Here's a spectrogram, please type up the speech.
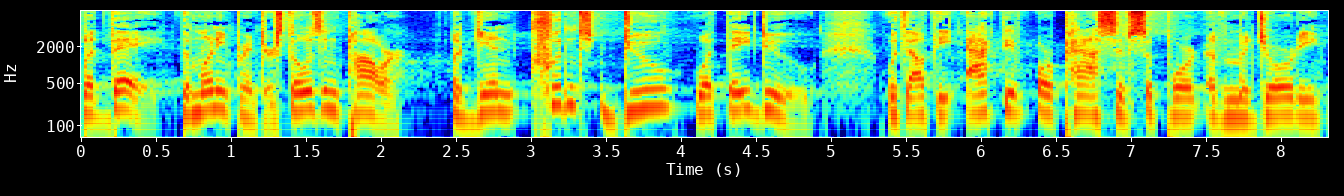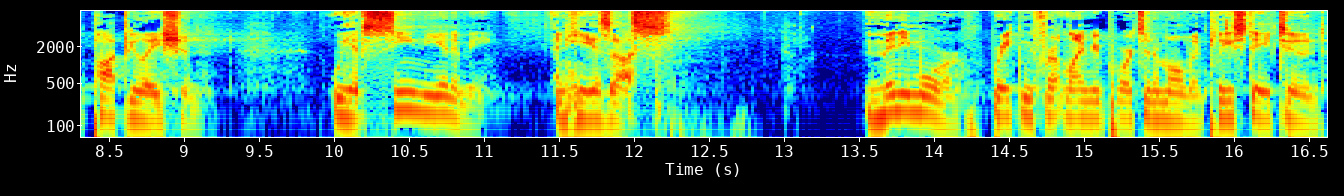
But they, the money printers, those in power, again, couldn't do what they do without the active or passive support of a majority population. We have seen the enemy, and he is us. Many more breaking frontline reports in a moment. Please stay tuned.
